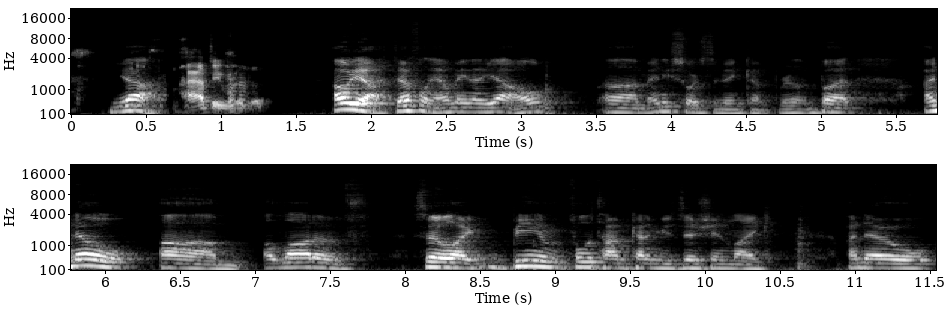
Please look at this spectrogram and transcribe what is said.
yeah, I'm happy with it. Oh yeah, definitely. I mean, yeah, um, any source of income really, but I know um, a lot of so like being a full time kind of musician. Like I know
